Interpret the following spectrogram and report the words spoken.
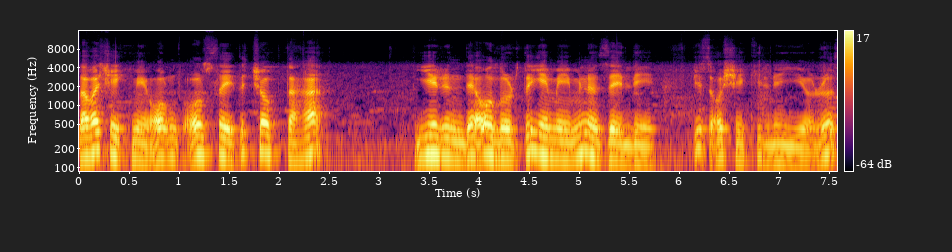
Lavaş ekmeği ol- olsaydı çok daha yerinde olurdu yemeğimin özelliği. Biz o şekilde yiyoruz.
